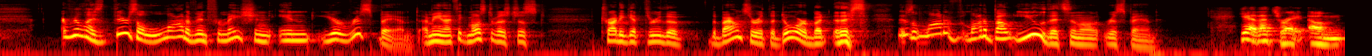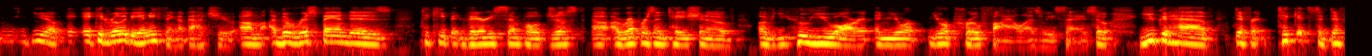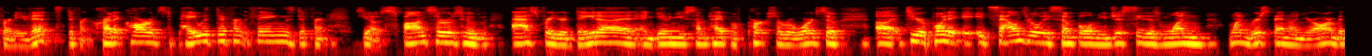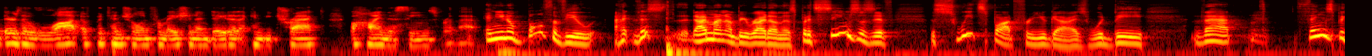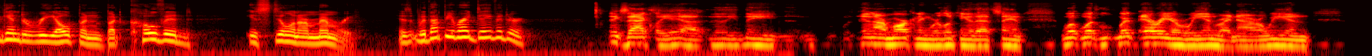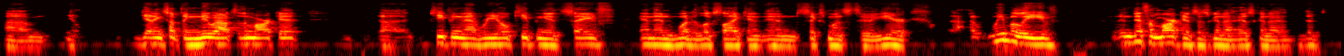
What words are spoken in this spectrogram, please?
I realized there's a lot of information in your wristband. I mean, I think most of us just try to get through the the bouncer at the door, but there's there's a lot of lot about you that's in a wristband. Yeah, that's right. Um, you know, it, it, could really be anything about you. Um, the wristband is to keep it very simple, just a, a representation of of who you are and your your profile as we say. So you could have different tickets to different events different credit cards to pay with different things different you know sponsors who've asked for your data and, and given you some type of perks or rewards. So uh, to your point it, it sounds really simple and you just see this one one wristband on your arm but there's a lot of potential information and data that can be tracked behind the scenes for that. And you know both of you this i might not be right on this but it seems as if the sweet spot for you guys would be that things begin to reopen, but COVID is still in our memory. Is, would that be right, David? Or exactly, yeah. The, the in our marketing, we're looking at that, saying what what what area are we in right now? Are we in um, you know getting something new out to the market, uh, keeping that real, keeping it safe, and then what it looks like in, in six months to a year? Uh, we believe in different markets is gonna is gonna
